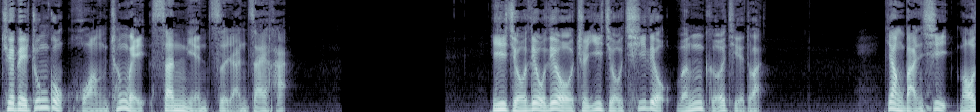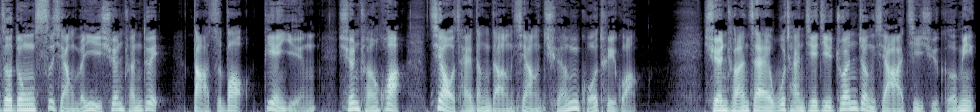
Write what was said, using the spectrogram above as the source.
却被中共谎称为三年自然灾害。一九六六至一九七六文革阶段，样板戏、毛泽东思想文艺宣传队、大字报、电影、宣传画、教材等等向全国推广，宣传在无产阶级专政下继续革命，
